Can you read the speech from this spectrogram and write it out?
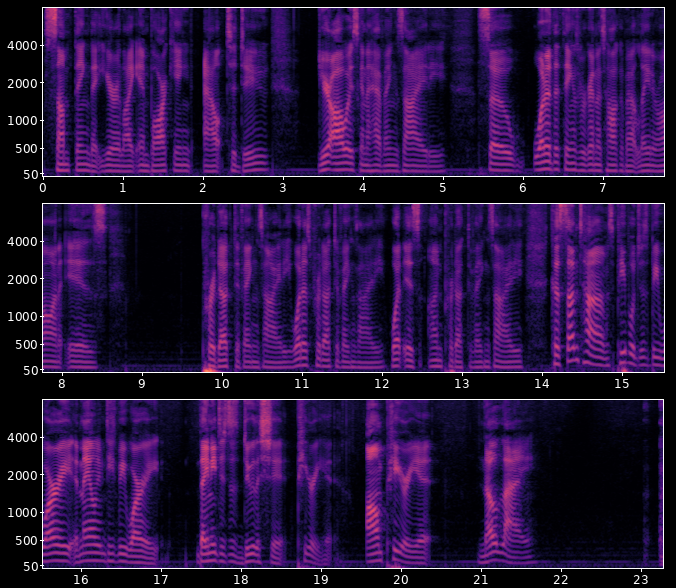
something that you're like embarking out to do you're always going to have anxiety. So one of the things we're going to talk about later on is productive anxiety? What is productive anxiety? What is unproductive anxiety? Because sometimes people just be worried and they don't need to be worried. They need to just do the shit, period. On period. No lie.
